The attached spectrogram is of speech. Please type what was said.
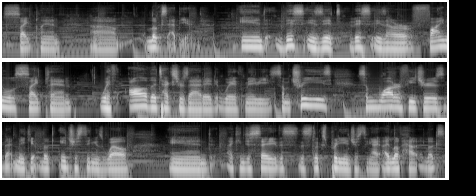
site plan um, looks at the end. And this is it. This is our final site plan with all the textures added with maybe some trees, some water features that make it look interesting as well. And I can just say this, this looks pretty interesting. I, I love how it looks.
